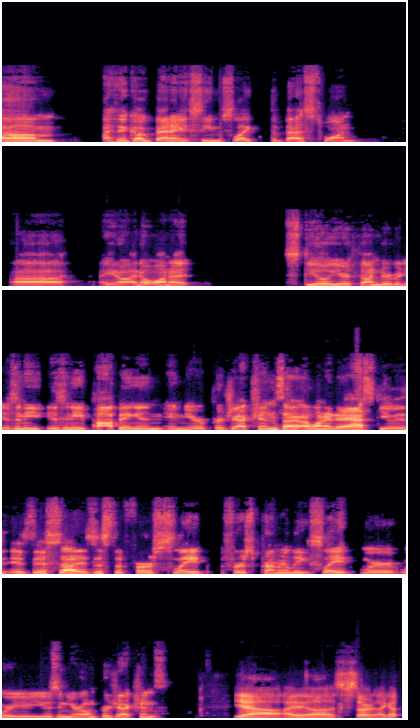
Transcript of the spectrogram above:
Um, I think Ogbene seems like the best one. Uh, you know, I don't want to steal your thunder, but isn't he isn't he popping in in your projections? I, I wanted to ask you: is, is this uh, is this the first slate, first Premier League slate where where you're using your own projections? Yeah, I uh, started. I got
